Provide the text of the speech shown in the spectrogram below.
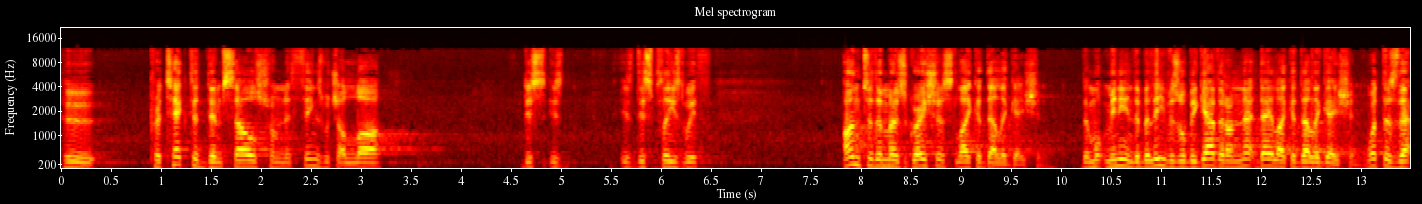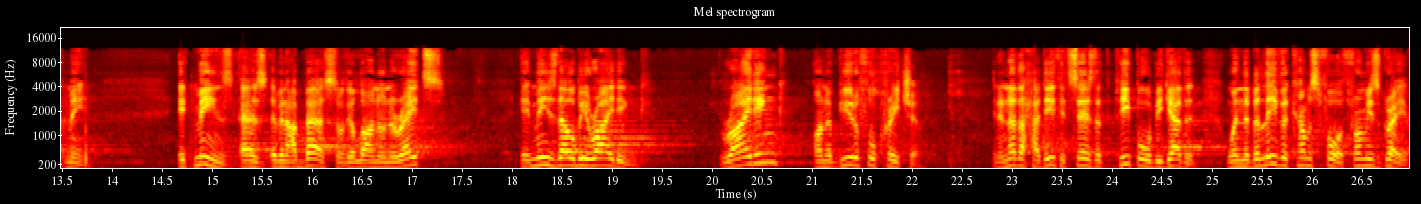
who protected themselves from the things which Allah is, is displeased with, unto the most gracious like a delegation. The mu'mineen, the believers will be gathered on that day like a delegation. What does that mean? It means, as Ibn Abbas anhu narrates, it means they will be riding, riding on a beautiful creature. In another hadith, it says that the people will be gathered when the believer comes forth from his grave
